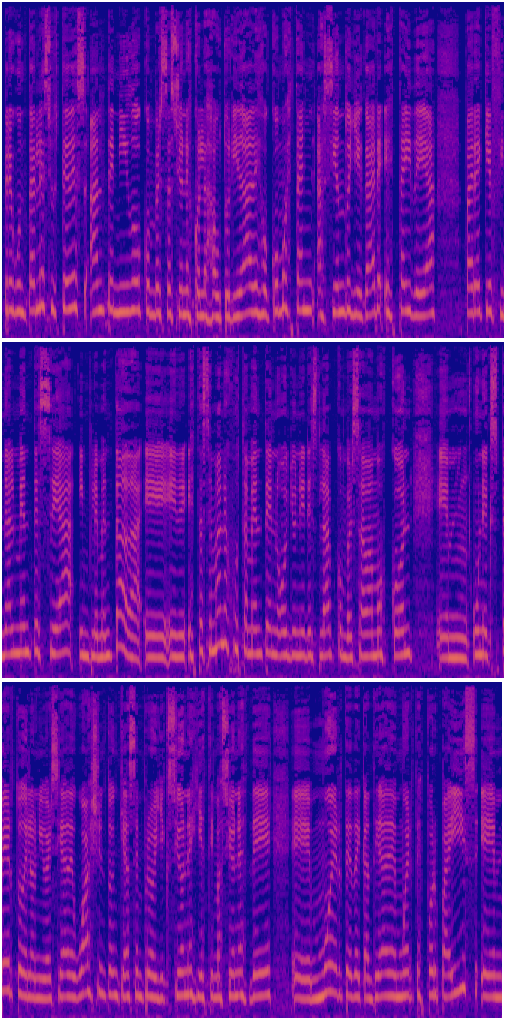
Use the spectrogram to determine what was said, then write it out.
preguntarle si ustedes han tenido conversaciones con las autoridades o cómo están haciendo haciendo llegar esta idea para que finalmente sea implementada. Eh, esta semana justamente en All United Lab conversábamos con em, un experto de la Universidad de Washington que hacen proyecciones y estimaciones de eh, muerte, de cantidad de muertes por país, em,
